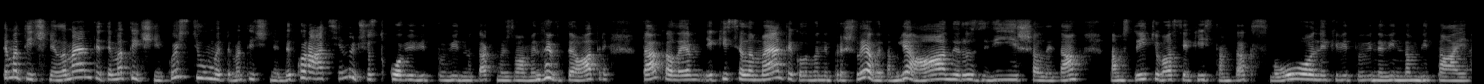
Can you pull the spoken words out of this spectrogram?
тематичні елементи, тематичні костюми, тематичні декорації, ну, часткові, відповідно, так, ми ж з вами не в театрі, так, але якісь елементи, коли вони прийшли, а ви там ліани розвішали, так? там стоїть у вас якийсь там так слоник, відповідно він нам вітає.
